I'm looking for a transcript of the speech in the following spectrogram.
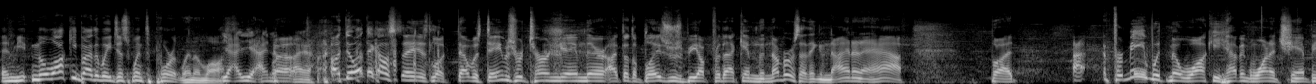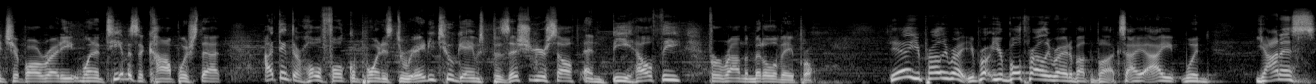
And Milwaukee, by the way, just went to Portland and lost. Yeah, yeah, I know. I know. uh, the one thing I'll say is, look, that was Dame's return game there. I thought the Blazers would be up for that game. The number was, I think, nine and a half. But I, for me, with Milwaukee having won a championship already, when a team has accomplished that, I think their whole focal point is through 82 games, position yourself and be healthy for around the middle of April. Yeah, you're probably right. You're, pro- you're both probably right about the Bucks. I, I would Giannis,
